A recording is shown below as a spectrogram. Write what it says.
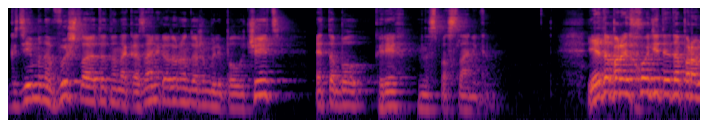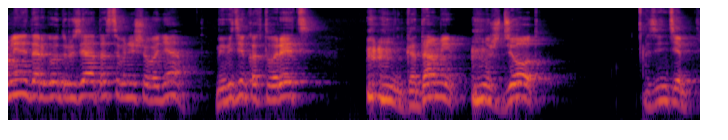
где именно вышло это наказание, которое они должны были получить, это был грех именно с посланником. И это происходит, это правление, дорогие друзья, до сегодняшнего дня. Мы видим, как Творец годами ждет, извините,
